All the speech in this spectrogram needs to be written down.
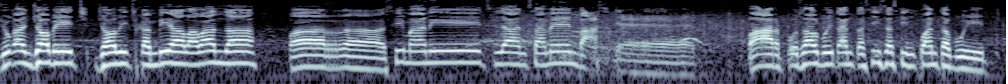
jugant Jovic. Jovic canvia la banda per uh, Simanic. Llançament, bàsquet. Per posar el 86 a 58.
